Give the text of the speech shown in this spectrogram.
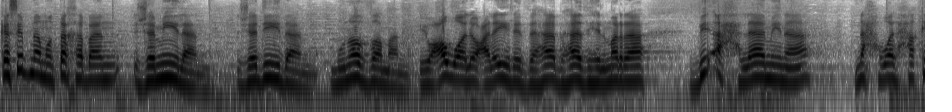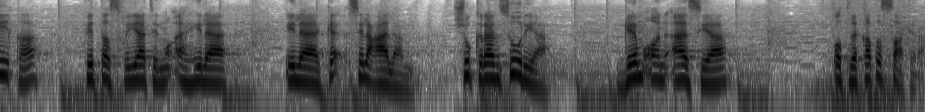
كسبنا منتخبا جميلا جديدا منظما يعول عليه للذهاب هذه المرة بأحلامنا نحو الحقيقة في التصفيات المؤهلة إلى كأس العالم. شكرا سوريا. game on آسيا أطلقت الصافرة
